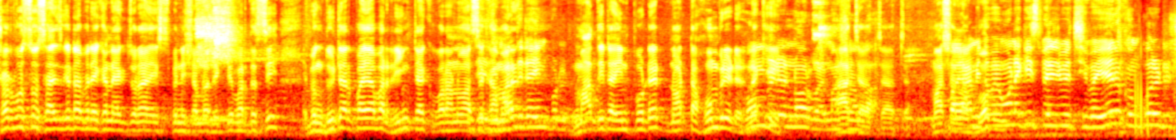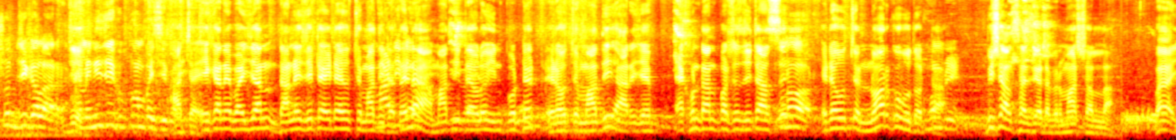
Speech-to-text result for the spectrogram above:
সর্বোচ্চ সাইজ গেটআপের এখানে এক জোড়া স্প্যানিশ আমরা দেখতে পারতেছি। এবং দুইটার পায়ে আবার রিং ট্যাগ করানো আছে খামারে। মাদিটা। ইম্পোর্টেড নটটা হোম ব্রিডের নাকি? আচ্ছা আচ্ছা আচ্ছা ভাই মাশাল্লাহ আমি তো অনেক স্পেস পেয়েছি ভাই এরকম কোয়ালিটির সবজি কালার আমি নিজেই খুব কম পাইছি আচ্ছা এখানে ভাইজান ডানে যেটা এটা হচ্ছে মাদিটা তাই না? মাদিটা, হলো ইম্পোর্টেড এটা হচ্ছে মাদি আর এই যে এখন ডান পাশে যেটা আছে এটা হচ্ছে নর কবুতরটা। বিশাল সাইজ ভাই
